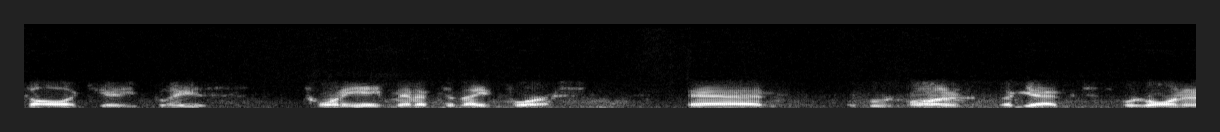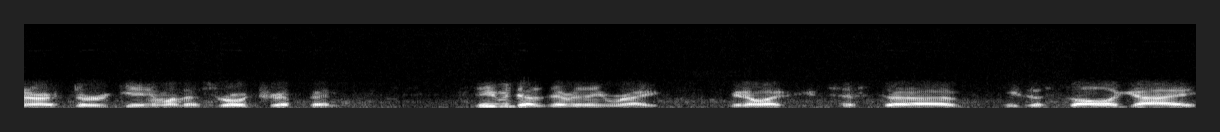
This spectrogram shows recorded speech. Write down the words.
solid kid. He plays 28 minutes a night for us, and we're going again. We're going in our third game on this road trip, and Steven does everything right. You know what? He's just uh, he's a solid guy.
